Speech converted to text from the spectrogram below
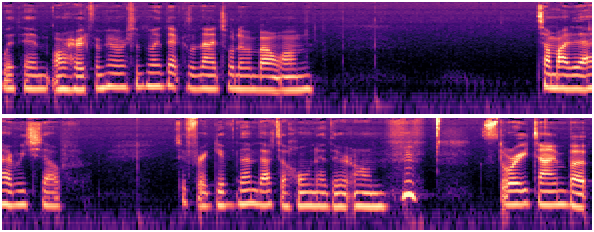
with him or heard from him or something like that. Because then I told him about um somebody that I reached out to forgive them. That's a whole nother um story time, but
